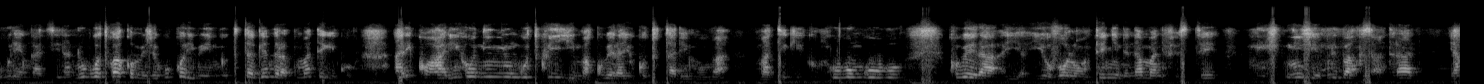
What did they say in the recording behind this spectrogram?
uburenganzira. Nubwo twakomeje gukora ibintu tutagendera ku mategeko ariko hariho n'inyungu twiyima kubera yuko tutari mu ma- mategeko. Nk'ubu ngubu kubera iyo- volonte nyine na manifeste ni- ninjiye muri banki centrale ya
